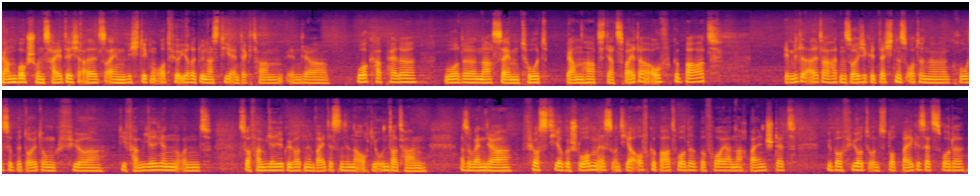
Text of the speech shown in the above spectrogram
Bernburg schon zeitig als einen wichtigen Ort für ihre Dynastie entdeckt haben. In der Burgkapelle wurde nach seinem Tod Bernhard II. aufgebahrt. Im Mittelalter hatten solche Gedächtnisorte eine große Bedeutung für die Familien und zur Familie gehörten im weitesten Sinne auch die Untertanen. Also wenn der Fürst hier gestorben ist und hier aufgebahrt wurde, bevor er nach Ballenstedt überführt und dort beigesetzt wurde,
